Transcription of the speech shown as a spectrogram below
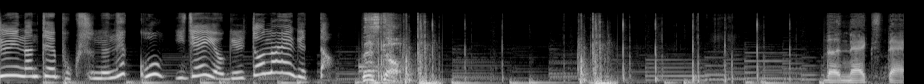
집주인한테 복수는 했고 이제 여길 떠나야겠다. The next day.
